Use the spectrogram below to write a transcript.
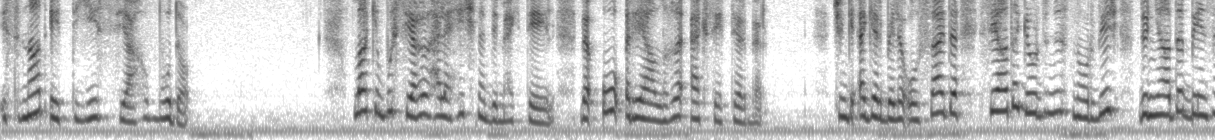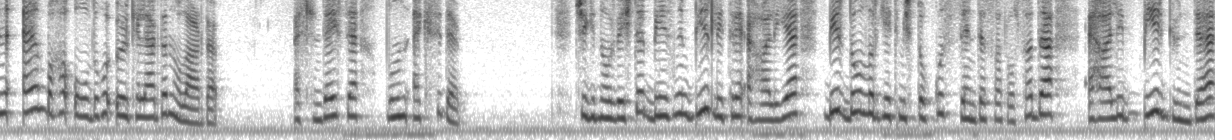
istinad etdiyi siyahı budur. Lakin bu siyahı hələ heç nə demək deyil və o reallığı əks etdirmir. Çünki əgər belə olsaydı, siyahıda gördüyünüz Norveç dünyada benzinin ən baha olduğu ölkələrdən olardı. Əslində isə bunun əksidir. Çünki Norveçdə benzinin 1 litrə əhaliyə 1 dollar 79 sentə satılsa da, əhali bir gündə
